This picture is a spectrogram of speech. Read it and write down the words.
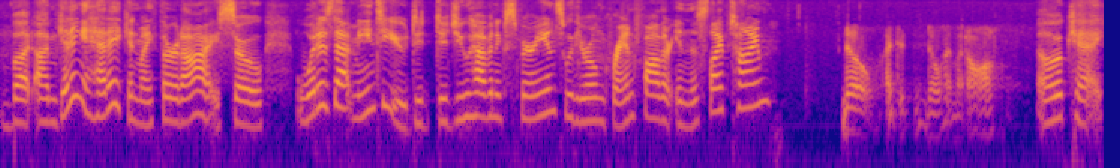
but I'm getting a headache in my third eye. So, what does that mean to you? Did did you have an experience with your own grandfather in this lifetime? No, I didn't know him at all. Okay.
